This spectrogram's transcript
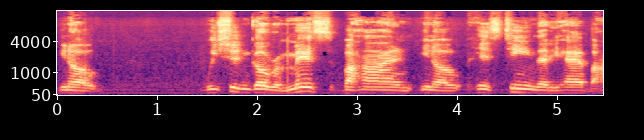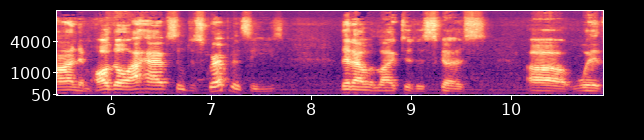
you know we shouldn't go remiss behind you know his team that he had behind him although i have some discrepancies that i would like to discuss uh, with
